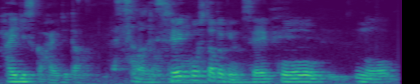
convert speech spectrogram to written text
ハイリスクハイリターン。そうですね。成功した時の成功の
